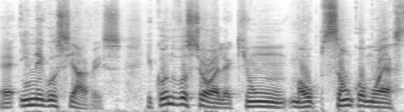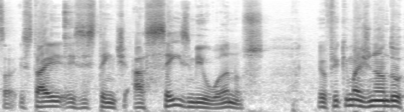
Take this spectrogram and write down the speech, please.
é, inegociáveis. E quando você olha que um- uma opção como essa está existente há 6 mil anos, eu fico imaginando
